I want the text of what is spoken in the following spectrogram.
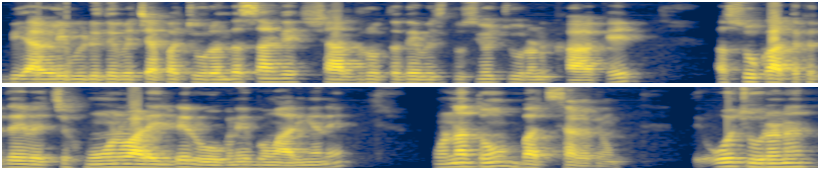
ਵੀ ਅਗਲੀ ਵੀਡੀਓ ਦੇ ਵਿੱਚ ਆਪਾਂ ਚੂਰਨ ਦੱਸਾਂਗੇ। ਸ਼ਰਦ ਰੁੱਤ ਦੇ ਵਿੱਚ ਤੁਸੀਂ ਉਹ ਚੂਰਨ ਖਾ ਕੇ ਅਸੂ ਕੱਤਕ ਦੇ ਵਿੱਚ ਹੋਣ ਵਾਲੇ ਜਿਹੜੇ ਰੋਗ ਨੇ, ਬਿਮਾਰੀਆਂ ਨੇ, ਉਹਨਾਂ ਤੋਂ ਬਚ ਸਕਦੇ ਹੋ। ਤੇ ਉਹ ਚੂਰਨ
